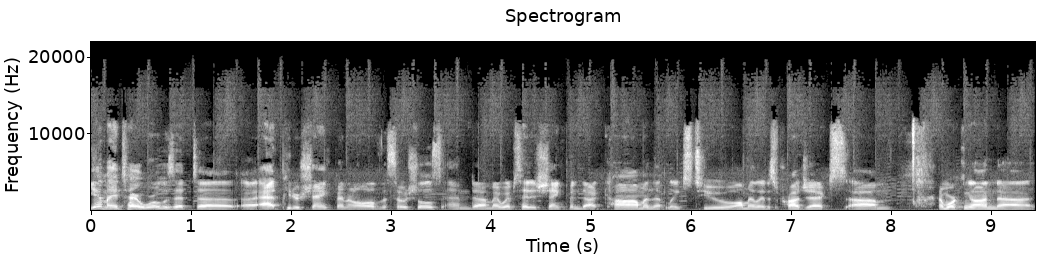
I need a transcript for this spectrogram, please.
Yeah, my entire world is at uh, uh, at Peter Shankman on all of the socials, and uh, my website is shankman.com, and that links to all my latest projects. Um, I'm working on uh,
